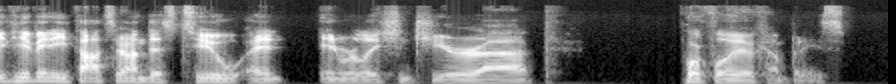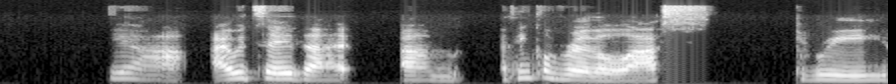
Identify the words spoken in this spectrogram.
if you have any thoughts around this too, and in, in relation to your uh, portfolio companies. Yeah, I would say that um, I think over the last three,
